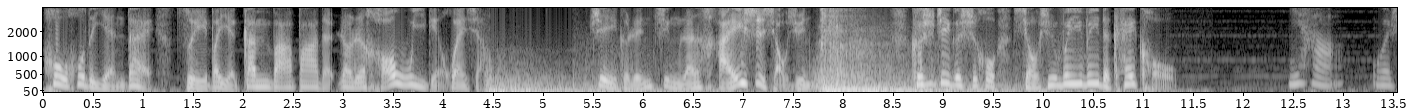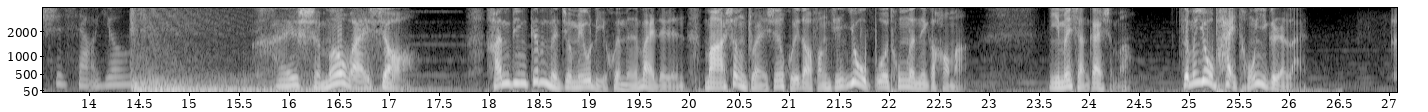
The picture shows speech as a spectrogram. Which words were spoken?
厚厚的眼袋，嘴巴也干巴巴的，让人毫无一点幻想。这个人竟然还是小薰。可是这个时候，小薰微微的开口：“你好，我是小优。”开什么玩笑！韩冰根本就没有理会门外的人，马上转身回到房间，又拨通了那个号码。你们想干什么？怎么又派同一个人来？呃，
